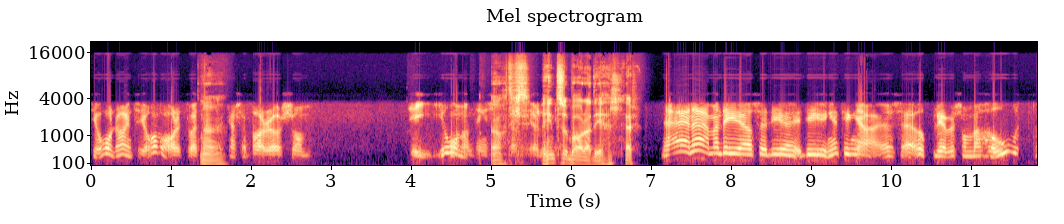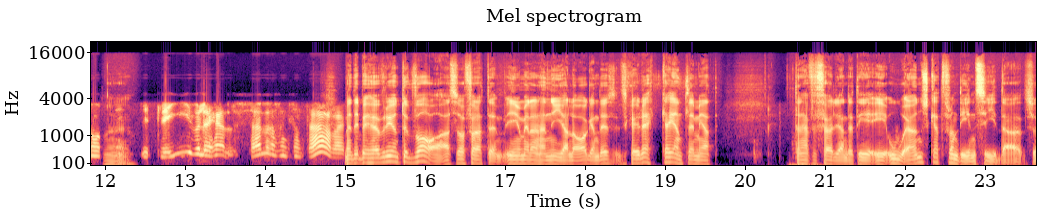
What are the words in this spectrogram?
30 år. Det har inte jag varit. Va? Nej. Det kanske bara rör sig om 10 år någonting ja, det är inte så bara det heller. Nej, nej, men det är alltså det är, det är ingenting jag så här, upplever som ett hot mot Nej. Liv eller hälsa eller något sånt där. Men det behöver det ju inte vara, alltså för att eh, i och med den här nya lagen, det ska ju räcka egentligen med att det här förföljandet är, är oönskat från din sida. Så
